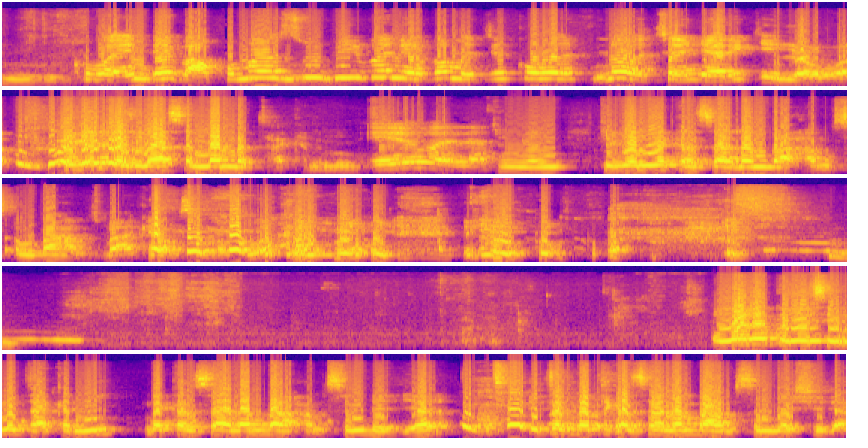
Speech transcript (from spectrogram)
Na kuma in dai ba kuma su biyu ba ne ba mu je ko nawa can ya riƙe. Yawa ka gani yanzu na san lambar takalmin ki. eh wala. Kin gani yakan sa lamba hamsin in ba hamsin ba a kai hamsin ba ko wani kuma sai mun takalmi na kan sa lamba hamsin da biyar ita kuma ta kan sa lamba hamsin da shida.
